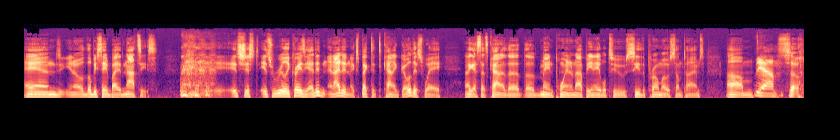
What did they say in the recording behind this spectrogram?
and you know they'll be saved by Nazis. it's just it's really crazy. I didn't and I didn't expect it to kind of go this way. I guess that's kind of the the main point of not being able to see the promos sometimes. Um, yeah. So,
